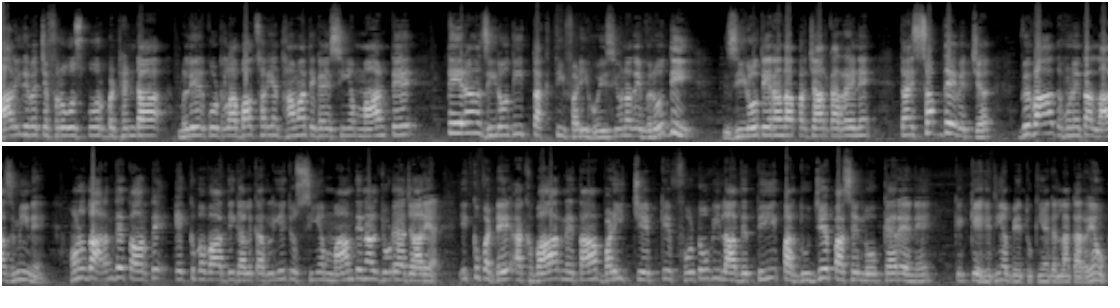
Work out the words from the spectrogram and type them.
ਹਾਲ ਹੀ ਦੇ ਵਿੱਚ ਫਿਰੋਜ਼ਪੁਰ, ਬਠਿੰਡਾ ਮਲੇਰਕੋਟਲਾ ਬਹੁਤ ਸਾਰੀਆਂ ਥਾਵਾਂ ਤੇ ਗਏ ਸੀਐਮ ਮਾਨ ਤੇ 13-0 ਦੀ ਤਖਤੀ ਫੜੀ ਹੋਈ ਸੀ। ਉਹਨਾਂ ਦੇ ਵਿਰੋਧੀ 0-13 ਦਾ ਪ੍ਰਚਾਰ ਕਰ ਰਹੇ ਨੇ, ਤਾਂ ਇਸ ਸਭ ਦੇ ਵਿੱਚ ਵਿਵਾਦ ਹੋਣੇ ਤਾਂ ਲਾਜ਼ਮੀ ਨੇ। ਹੁਣ ਉਦਾਹਰਨ ਦੇ ਤੌਰ ਤੇ ਇੱਕ ਵਿਵਾਦ ਦੀ ਗੱਲ ਕਰ ਲਈਏ, ਜੋ ਸੀਐਮ ਮਾਨ ਦੇ ਨਾਲ ਜੋੜਿਆ ਜਾ ਰਿਹਾ ਹੈ। ਇੱਕ ਵੱਡੇ ਅਖਬਾਰ ਨੇ ਤਾਂ ਬੜੀ ਚੇਪ ਕੇ ਫੋਟੋ ਵੀ ਲਾ ਦਿੱਤੀ, ਪਰ ਦੂਜੇ ਪਾਸੇ ਲੋਕ ਕਹਿ ਰਹੇ ਨੇ ਕਿ ਕਿਹੋ ਜੀਆਂ ਬੇਤੁਕੀਆਂ ਗੱਲਾਂ ਕਰ ਰਹੇ ਹੋ।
